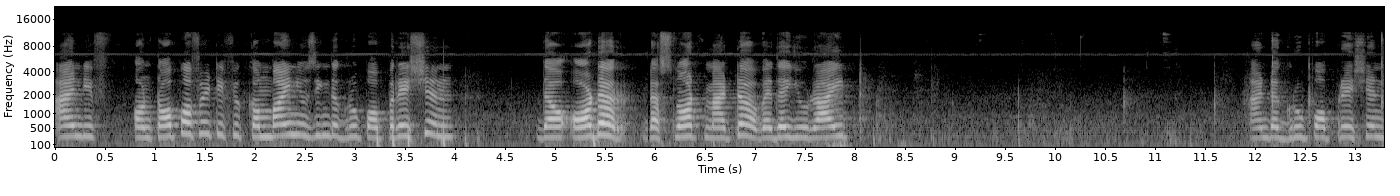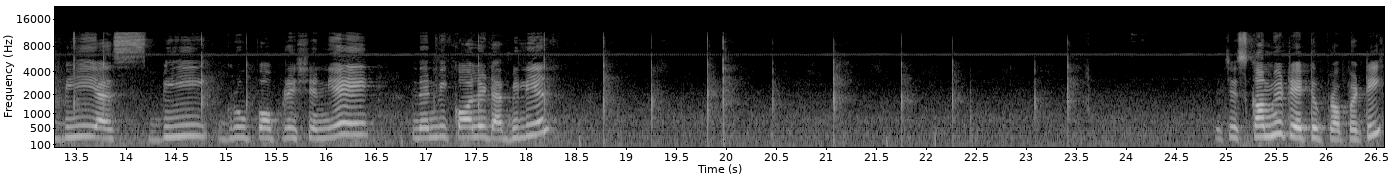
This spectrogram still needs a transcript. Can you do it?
And if on top of it if you combine using the group operation the order does not matter whether you write and a group operation B as B group operation A then we call it abelian which is commutative property.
